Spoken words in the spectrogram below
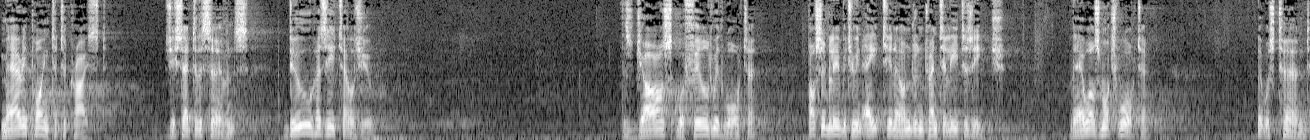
Mary pointed to Christ. She said to the servants, Do as he tells you. The jars were filled with water, possibly between 80 and 120 litres each. There was much water that was turned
